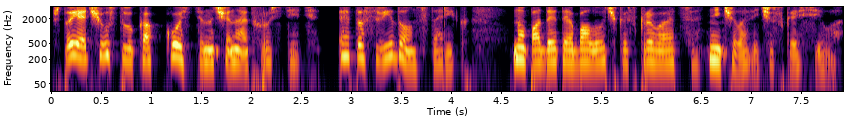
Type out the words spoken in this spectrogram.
что я чувствую, как кости начинают хрустеть. Это с виду он старик, но под этой оболочкой скрывается нечеловеческая сила.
